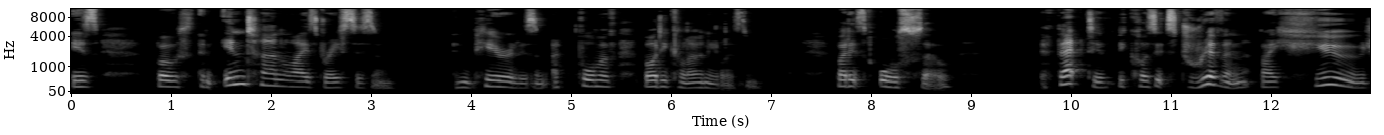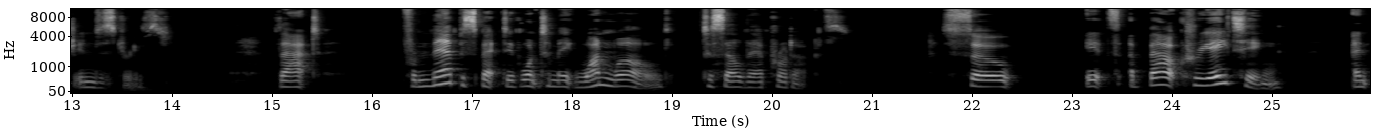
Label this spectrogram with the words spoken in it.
is both an internalized racism, imperialism, a form of body colonialism, but it's also effective because it's driven by huge industries that, from their perspective, want to make one world to sell their products. So it's about creating an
